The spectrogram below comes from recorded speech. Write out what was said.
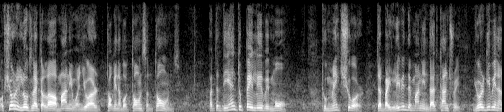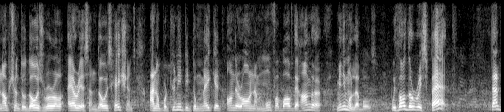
Oh, sure, it looks like a lot of money when you are talking about tons and tons. But at the end, to pay a little bit more to make sure that by leaving the money in that country, you're giving an option to those rural areas and those Haitians an opportunity to make it on their own and move above the hunger minimum levels. With all the respect, that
